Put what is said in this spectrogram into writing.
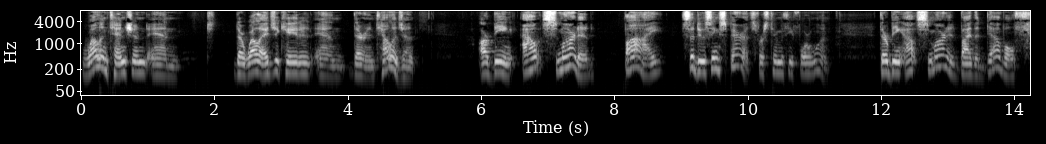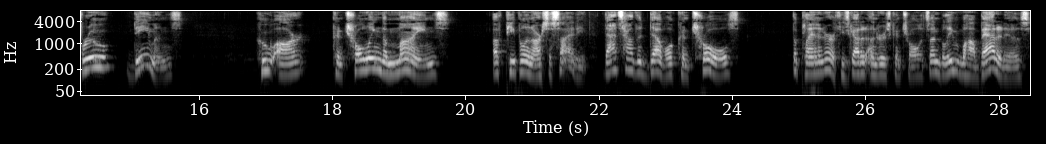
well intentioned and they're well educated and they're intelligent are being outsmarted by seducing spirits 1 timothy 4 1 they're being outsmarted by the devil through demons who are controlling the minds of people in our society. That's how the devil controls the planet earth he's got it under his control it's unbelievable how bad it is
